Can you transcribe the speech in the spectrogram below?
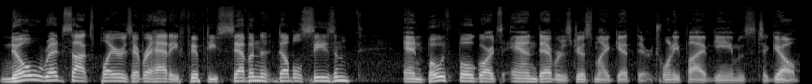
No Red Sox players ever had a 57 double season, and both Bogaerts and Devers just might get there. 25 games to go.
